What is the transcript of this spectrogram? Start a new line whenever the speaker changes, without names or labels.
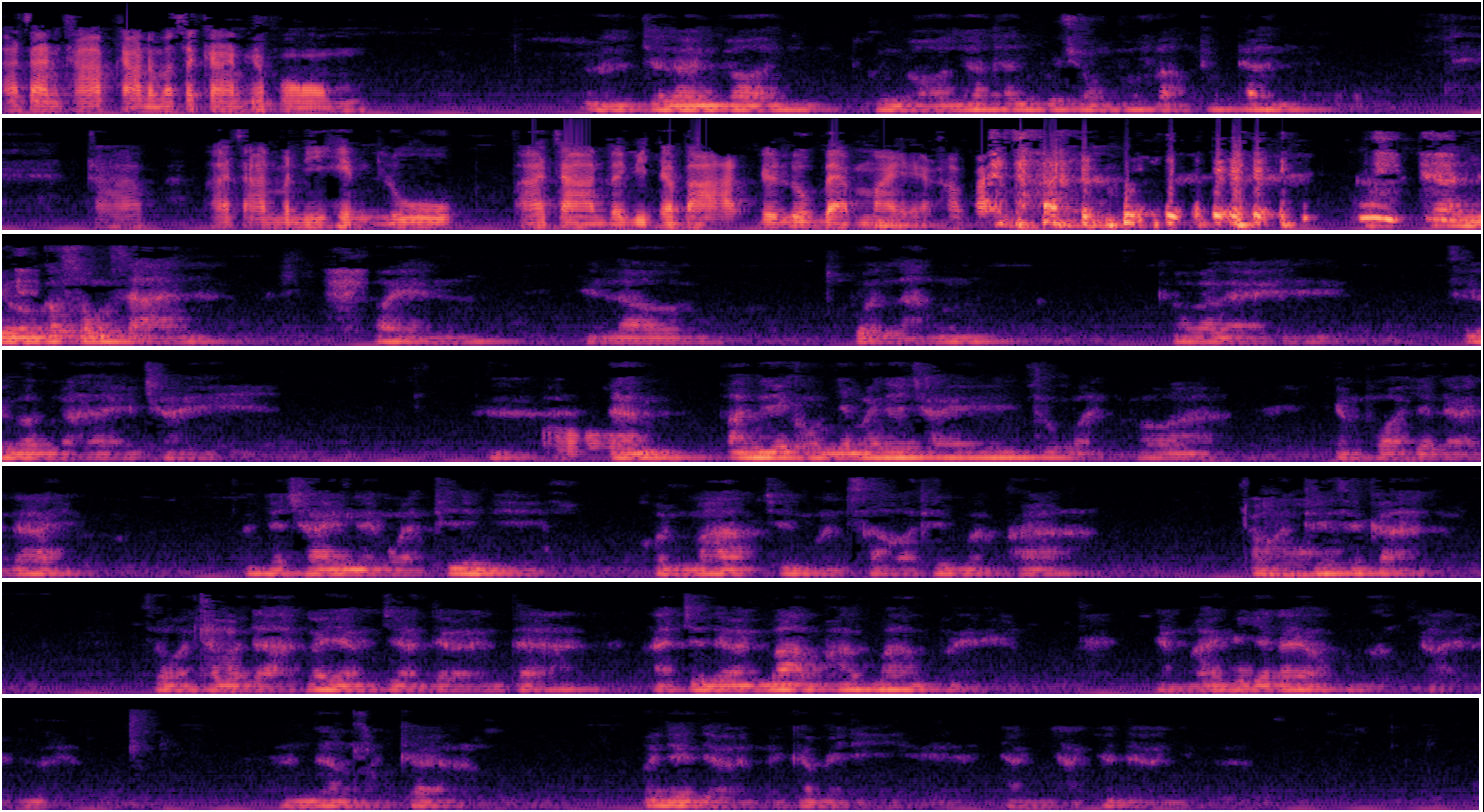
พระอาจารย์ครับกล่าวนมัสการครับผม
เจริญพรคุณหมอและท่านผู้ชมผู้ฟังทุกท่าน
ครับพระอาจารย์วันนี้เห็นรูปพระอาจารย์ไปบิดาบาตด้วยรูปแบบใหม่อะครับอาจารย์
ญาติโยมก็สงสารเพราะเห็น เห็นเราปวดหลังเขาก็เลยซื้อรถมาให้ใช้แต่ตอนนี้คงจะไม่ได้ใช้ทุกวัน เพราะว่า ยังพอจะเดินได้อยู่มันจะใช้ในวันที่มีคนมาก เช่นวันเสาร์อาทิตย์วันพระวันเทศกาลสวันธรรมดาก็ยังจะเดิน แต่อาจจะเดินบ้างพักบ้างไป อย่างไรก็จะได้ออกกำลังกายไปด้วยนั่งมันก็ไม่ได้เดินมันก็ไม่ดียังอยากจะเดินอยู่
